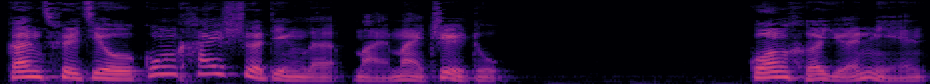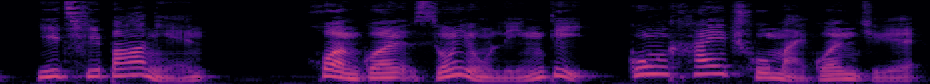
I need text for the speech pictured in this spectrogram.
干脆就公开设定了买卖制度。光和元年（一七八年），宦官怂恿灵帝公开出卖官爵，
